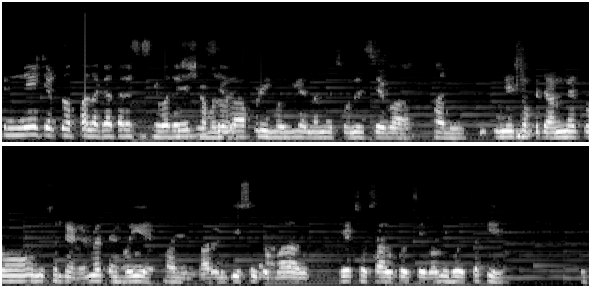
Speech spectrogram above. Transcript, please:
ਕਿੰਨੇ ਚਿਰ ਤੋਂ ਆਪਾਂ ਲਗਾਤਾਰ ਇਸ ਸੇਵਾ ਦੇ ਵਿੱਚ ਸ਼ਾਮਲ ਸੇਵਾ ਹੋਏ ਆਪਣੀ ਹੋਈ ਹੈ ਨਵੇਂ ਸੋਨੇ ਸੇਵਾ। ਹਾਂਜੀ। 1995 ਤੋਂ 1999 ਤੱਕ ਹੋਈ ਹੈ। ਹਾਂਜੀ। ਬਾਬਾ ਰਣਜੀਤ ਸਿੰਘ ਤੋਂ ਬਾਅਦ 150 ਸਾਲ ਕੋਈ ਸੇਵਾ ਨਹੀਂ ਹੋ ਸਕੀ। ਇਸ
